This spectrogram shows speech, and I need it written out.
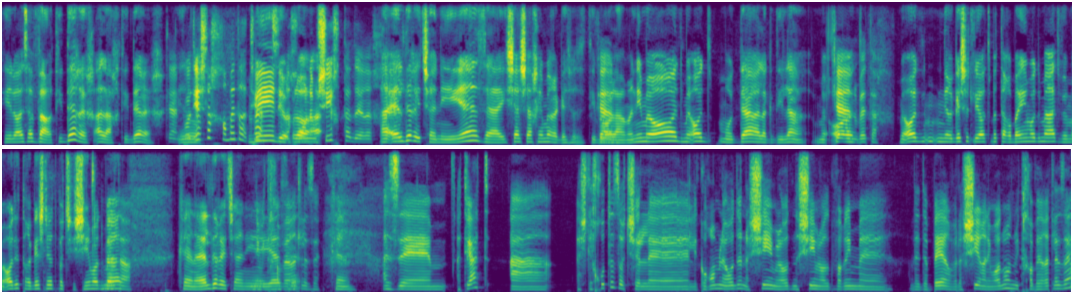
כאילו, אז עברתי דרך, הלכתי דרך. כן, כאילו... ועוד יש לך הרבה דרך, בדיוק, אנחנו לא, נמשיך. את הדרך. האלדרית שאני אהיה, זה האישה שהכי מרגשת אותי כן. בעולם. אני מאוד מאוד מודה על הגדילה. מאוד, כן, בטח. מאוד נרגשת להיות בת 40 עוד מעט, ומאוד אתרגש להיות בת 60 עוד בטח. מעט. בטח. כן, האלדרית שאני אהיה... אני מתחברת זה... לזה. כן. אז אמ, את יודעת, השליחות הזאת של אה, לגרום לעוד אנשים, לעוד נשים, לעוד גברים... לדבר ולשיר, אני מאוד מאוד מתחברת לזה,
